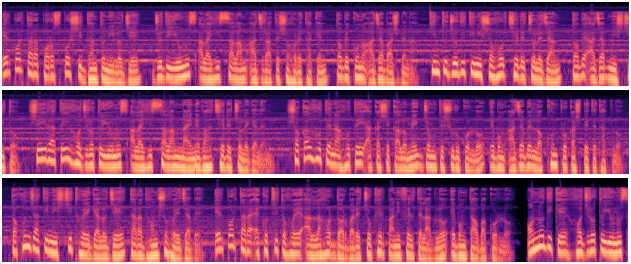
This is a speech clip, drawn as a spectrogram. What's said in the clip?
এরপর তারা পরস্পর সিদ্ধান্ত নিল যে, যদি ইউনুস সালাম আজ রাতে শহরে থাকেন, তবে কোনো আজাব আসবে না। কিন্তু যদি তিনি শহর ছেড়ে চলে যান, তবে আজাব নিশ্চিত। সেই রাতেই হজরত ইউনুস সালাম নাইনেবাহ ছেড়ে চলে গেলেন। সকাল হতে না হতেই আকাশে কালো মেঘ জমতে শুরু করল এবং আজাবের লক্ষণ প্রকাশ পেতে থাকল। তখন জাতি নিশ্চিত হয়ে গেল যে, তারা ধ্বংস হয়ে যাবে। এরপর তারা একত্রিত হয়ে আল্লাহর দরবারে চোখের পানি ফেলতে লাগল এবং তাওবা করল। অন্যদিকে হজরত ইউনুস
